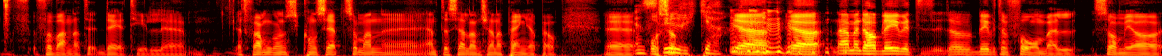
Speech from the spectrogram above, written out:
f- förvandlat det till eh, ett framgångskoncept som man eh, inte sällan tjänar pengar på. Eh, En och så- styrka. Ja, ja, nej men det har blivit, det har blivit en formel som jag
